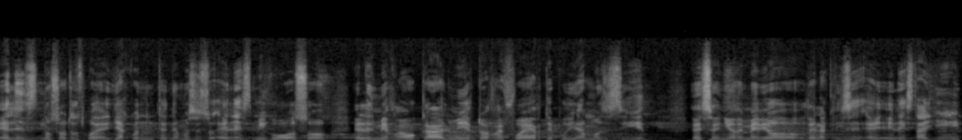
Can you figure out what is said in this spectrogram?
él es, nosotros, ya cuando entendemos eso, Él es mi gozo, Él es mi roca, Él es mi torre fuerte, podríamos decir. El Señor en medio de la crisis, eh, Él está allí.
